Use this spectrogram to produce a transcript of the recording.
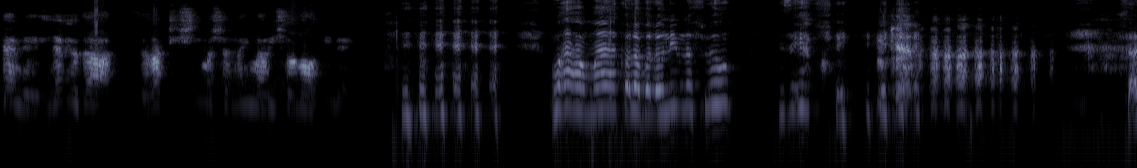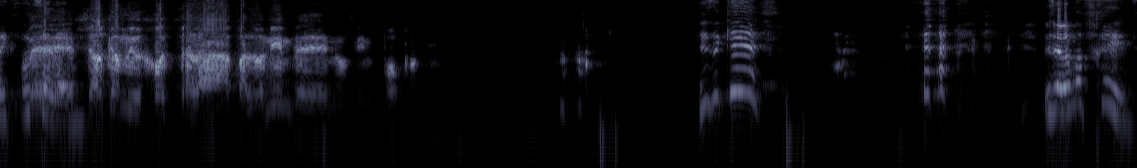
כן, אילן יודעת, זה רק 60 השנים הראשונות, אילן. וואו, מה, כל הבלונים נפלו? איזה יופי. כן. אפשר לקפוץ עליהם. אפשר גם ללחוץ על הבלונים והם עושים פופ. איזה כיף. וזה לא מפחיד.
